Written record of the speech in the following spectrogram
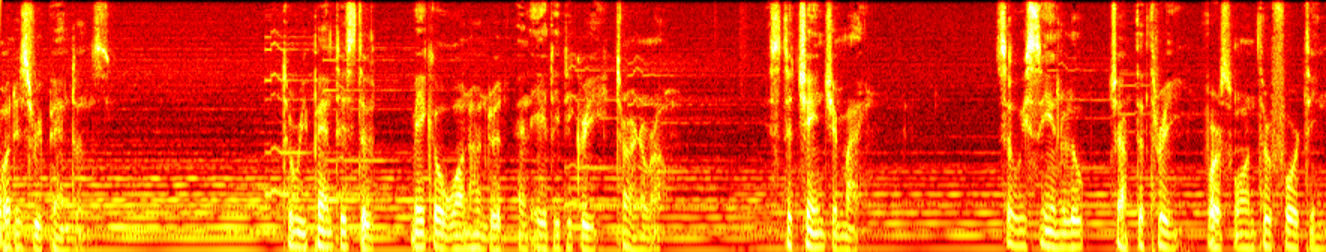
What is repentance? To repent is to make a 180 degree turnaround. It's to change your mind. So we see in Luke chapter 3, verse 1 through 14,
